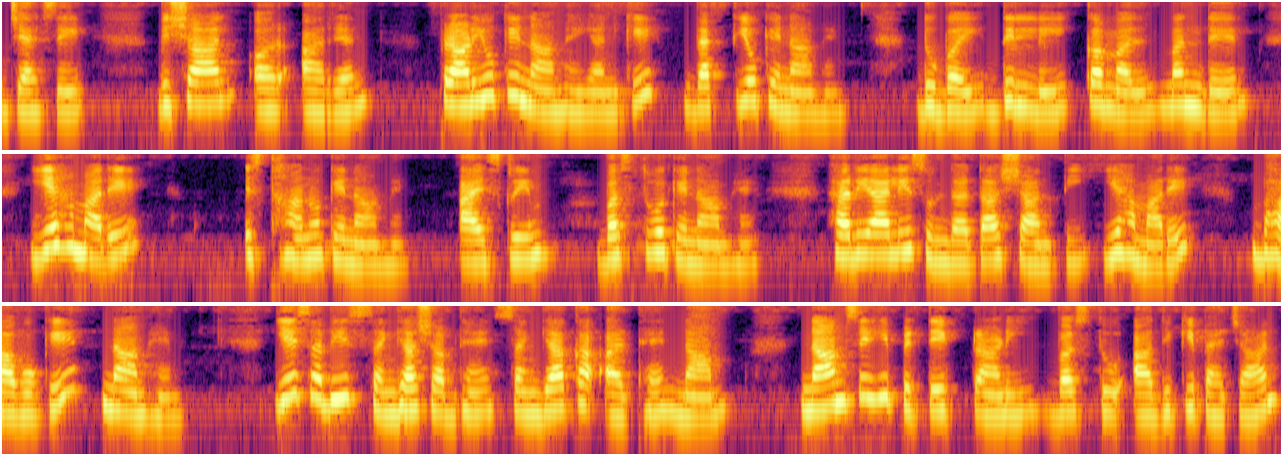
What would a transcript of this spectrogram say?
जैसे विशाल और आर्यन। प्राणियों के नाम हैं, यानी कि व्यक्तियों के नाम हैं। दुबई, दिल्ली, कमल, मंदिर, ये हमारे स्थानों के नाम हैं। आइसक्रीम वस्तुओं के नाम हैं। हरियाली, सुंदरता, शांति, ये हमारे भावों के नाम हैं। ये सभी संज्ञा शब्द हैं, संज्ञा का अर्थ है नाम। नाम से ही प्रत्येक प्राणी, वस्तु आदि की पहचान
